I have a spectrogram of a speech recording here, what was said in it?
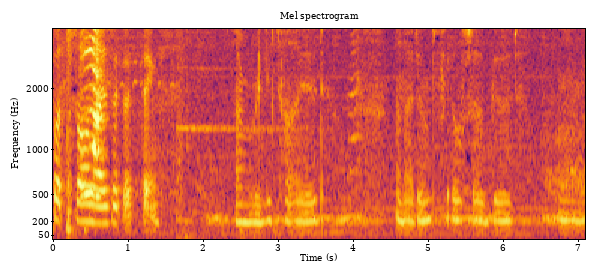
But sauna is a good thing. I'm really tired and I don't feel so good. Um,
